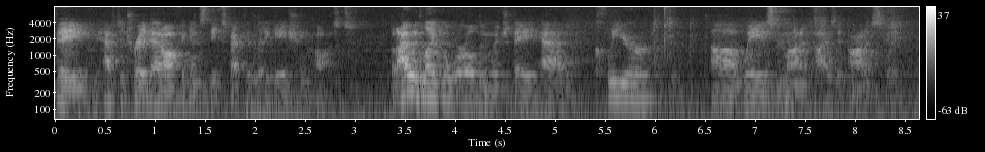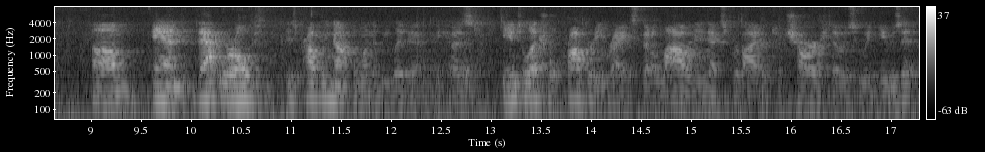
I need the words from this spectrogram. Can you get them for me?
they have to trade that off against the expected litigation costs. But I would like a world in which they had clear uh, ways to monetize it honestly. Um, and that world is probably not the one that we live in because the intellectual property rights that allow an index provider to charge those who would use it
